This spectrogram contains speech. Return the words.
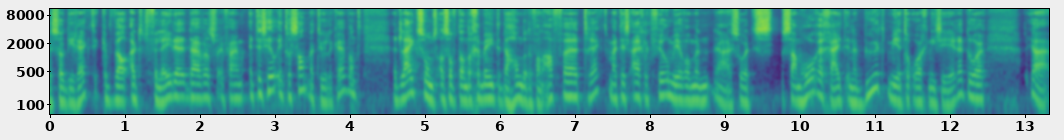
zo direct. Ik heb wel uit het verleden daar wel eens ervaring. En het is heel interessant natuurlijk, hè? want het lijkt soms alsof dan de gemeente de handen ervan aftrekt. maar het is eigenlijk veel meer om een ja, soort saamhorigheid in een buurt meer te organiseren. Door ja,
